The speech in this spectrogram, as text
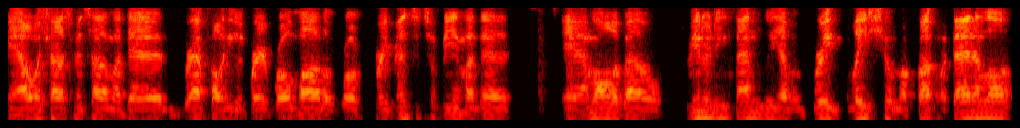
And I always try to spend time with my dad. Grandfather, he was a great role model, great mentor to me and my dad. And I'm all about community, family, have a great relationship with my, my dad-in-law.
